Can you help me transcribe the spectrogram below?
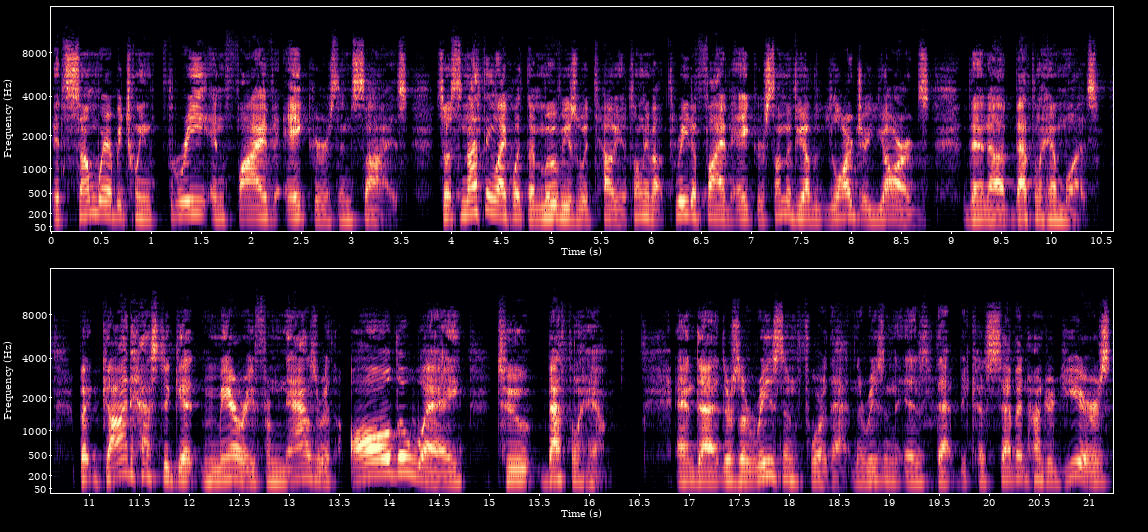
It's somewhere between three and five acres in size. So it's nothing like what the movies would tell you. It's only about three to five acres. Some of you have larger yards than uh, Bethlehem was. But God has to get Mary from Nazareth all the way to Bethlehem. And uh, there's a reason for that. And the reason is that because 700 years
